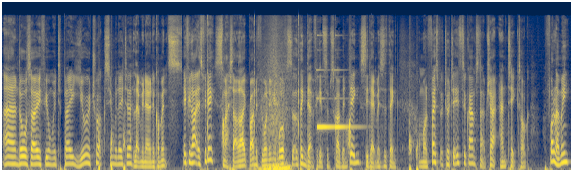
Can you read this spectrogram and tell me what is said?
And also, if you want me to play Euro Truck Simulator, let me know in the comments. If you like this video, smash that like button. If you want any more sort of thing, don't forget to subscribe and ding so you don't miss a thing. I'm on Facebook, Twitter, Instagram, Snapchat, and TikTok. Follow me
